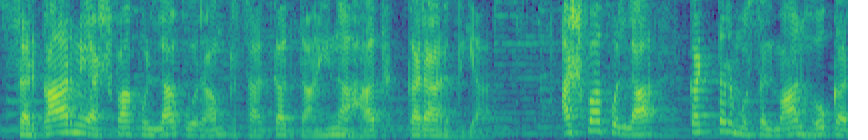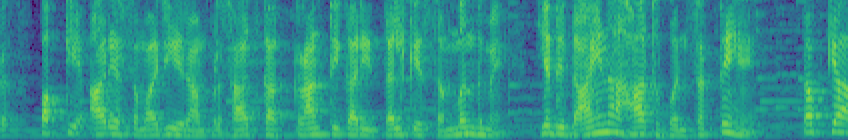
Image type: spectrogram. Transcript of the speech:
सरकार ने अशफाकुल्ला को राम प्रसाद का दाहिना हाथ करार दिया। अशफाकुल्ला कट्टर मुसलमान होकर पक्के आर्य समाजी राम प्रसाद का क्रांतिकारी दल के संबंध में यदि दाहिना हाथ बन सकते हैं, तब क्या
